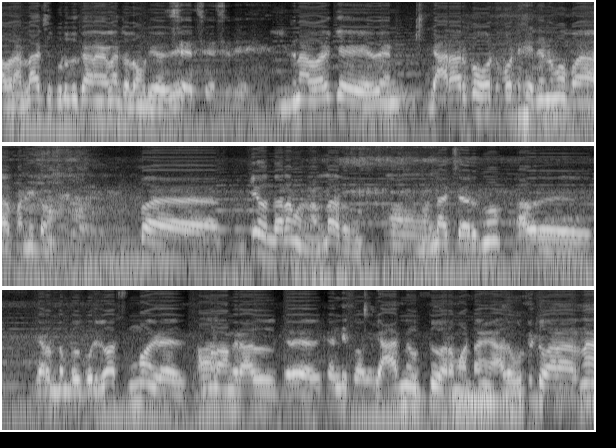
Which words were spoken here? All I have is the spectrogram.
அவர் நல்லாச்சு கொடுத்துக்காரங்க எல்லாம் சொல்ல முடியாது. சரி சரி சரி. இது நாள் வரைக்கும் எது யாராருக்கோ ஓட்டு போட்டு என்னென்னமோ பண்ணிட்டோம். இப்போ வந்தாருன்னா கொஞ்சம் நல்லா இருக்கும். நல்லாச்சியா இருக்கும். அவரு இரநூத்தம்பது கோடி ரூபா சும்மா கிடையாது. சம்பளம் வாங்குற ஆள் கிடையாது. கண்டிப்பா. யாருமே விட்டு வர மாட்டாங்க. அதை விட்டுட்டு வராருன்னா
